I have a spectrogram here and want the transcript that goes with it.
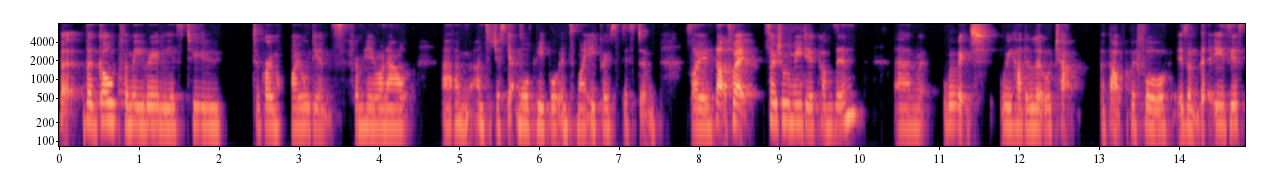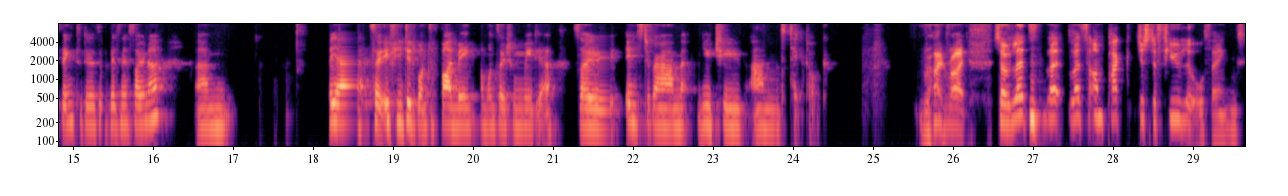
but the goal for me really is to to grow my audience from here on out um, and to just get more people into my ecosystem. So that's where social media comes in, um, which we had a little chat about before isn't the easiest thing to do as a business owner. Um, but yeah, so if you did want to find me, I'm on social media. So Instagram, YouTube, and TikTok. Right, right. So let's let let's unpack just a few little things.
